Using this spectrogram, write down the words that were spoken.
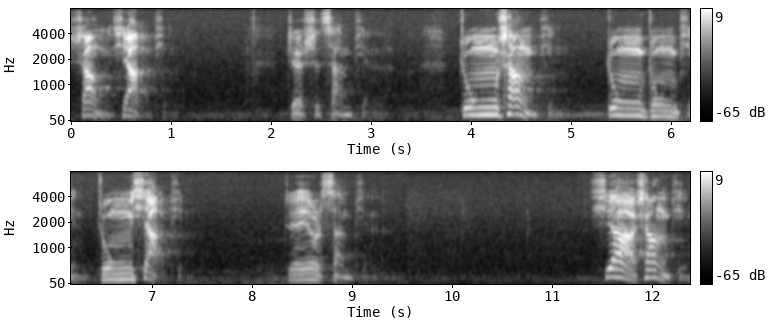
上下品，这是三品了；中上品、中中品、中下品，这又是三品了；下上品、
